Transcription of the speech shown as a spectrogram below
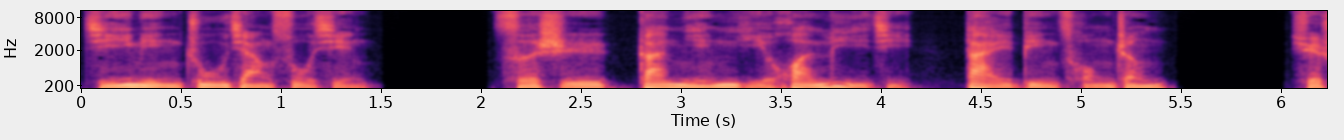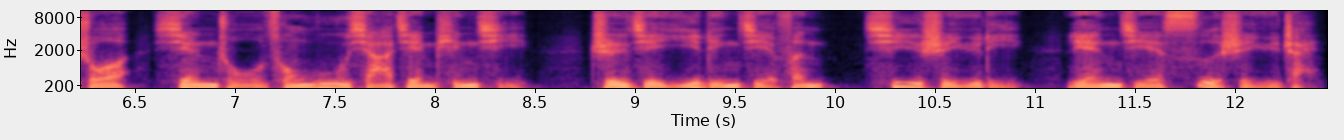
即命诸将速行。此时甘宁已患痢疾，带病从征。却说先主从巫峡建平起，直接夷陵界分七十余里，连结四十余寨。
